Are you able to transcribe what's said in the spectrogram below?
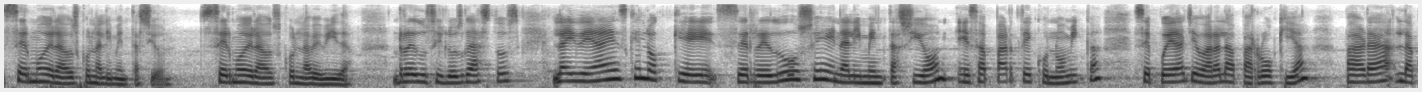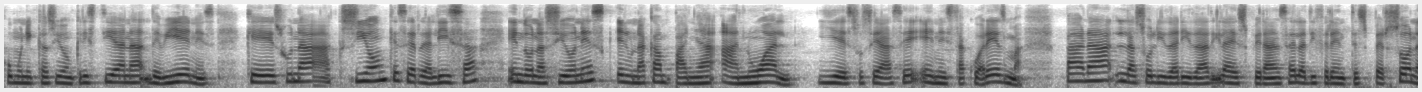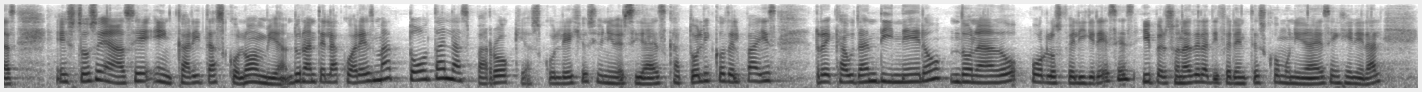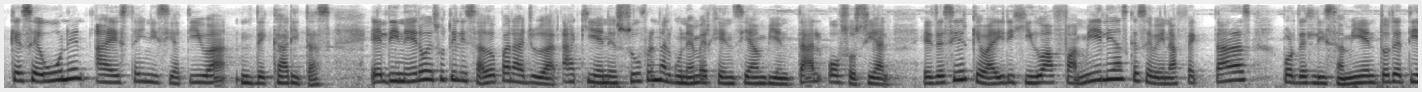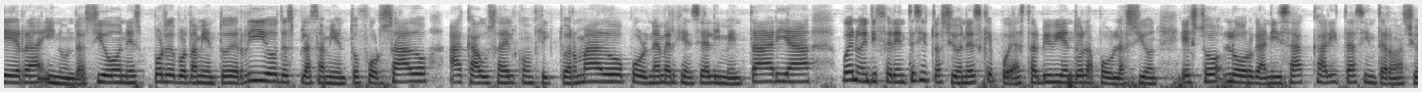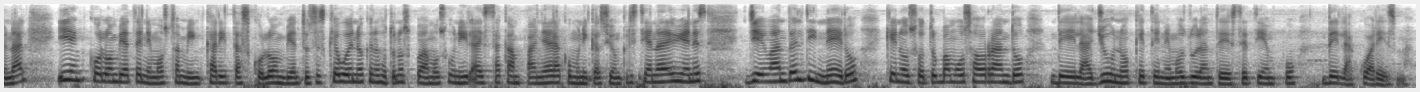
Ser moderados con la alimentación ser moderados con la bebida, reducir los gastos. La idea es que lo que se reduce en alimentación, esa parte económica, se pueda llevar a la parroquia para la comunicación cristiana de bienes, que es una acción que se realiza en donaciones en una campaña anual y eso se hace en esta cuaresma para la solidaridad y la esperanza de las diferentes personas. Esto se hace en Caritas Colombia. Durante la cuaresma, todas las parroquias, colegios y universidades católicos del país recaudan dinero donado por los feligreses y personas de las diferentes comunidades en general que se unen a esta iniciativa de Caritas. El dinero es utilizado para ayudar a quienes sufren alguna emergencia ambiental o social, es decir, que va dirigido a familias que se ven afectadas limitadas por deslizamientos de tierra, inundaciones, por desbordamiento de ríos, desplazamiento forzado a causa del conflicto armado, por una emergencia alimentaria, bueno, en diferentes situaciones que pueda estar viviendo la población. Esto lo organiza Caritas Internacional y en Colombia tenemos también Caritas Colombia. Entonces, qué bueno que nosotros nos podamos unir a esta campaña de la comunicación cristiana de bienes, llevando el dinero que nosotros vamos ahorrando del ayuno que tenemos durante este tiempo de la cuaresma.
